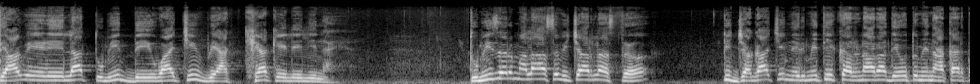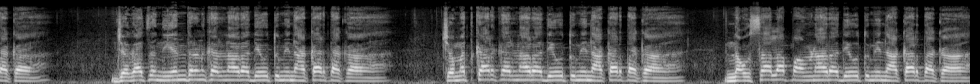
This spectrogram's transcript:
त्यावेळेला तुम्ही देवाची व्याख्या केलेली नाही. तुम्ही जर मला असं विचारलं असतं की जगाची निर्मिती करणारा देव तुम्ही नाकारता का? जगाचं नियंत्रण करणारा देव तुम्ही नाकारता का? चमत्कार करणारा देव तुम्ही नाकारता का? नवसाला पावणारा देव तुम्ही नाकारता का?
